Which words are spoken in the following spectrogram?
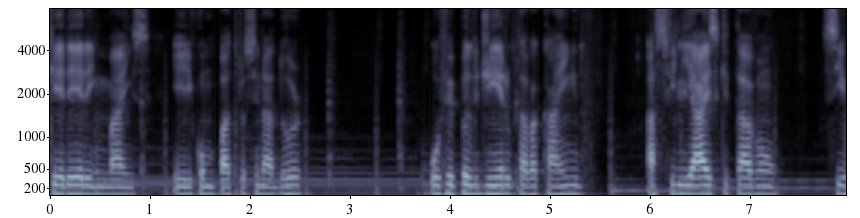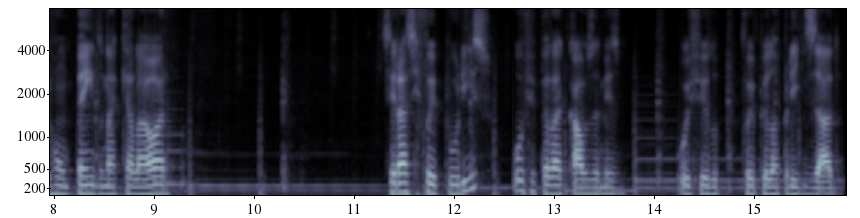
quererem mais ele como patrocinador? Ou foi pelo dinheiro que estava caindo? As filiais que estavam se rompendo naquela hora? Será se foi por isso? Ou foi pela causa mesmo? Ou foi pelo, foi pelo aprendizado?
